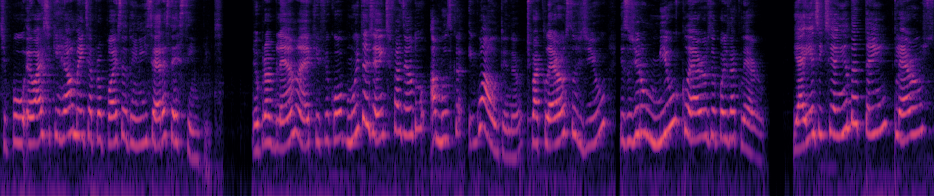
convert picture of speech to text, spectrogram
Tipo, eu acho que realmente a proposta do início era ser simples. E o problema é que ficou muita gente fazendo a música igual, entendeu? Tipo, a Claro surgiu e surgiram mil Claros depois da Claro. E aí a gente ainda tem Claros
